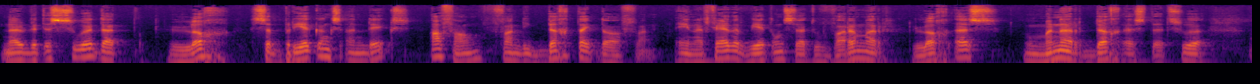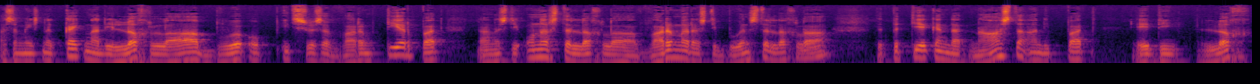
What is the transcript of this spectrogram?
nou dit is so dat lug se brekingsindeks afhang van die digtheid daarvan en nou verder weet ons dat hoe warmer lug is, hoe minder dig is dit. So as 'n mens nou kyk na die luglaag bo op iets soos 'n warm teerpad, dan is die onderste luglaag warmer as die boonste luglaag. Dit beteken dat naaste aan die pad het die lug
